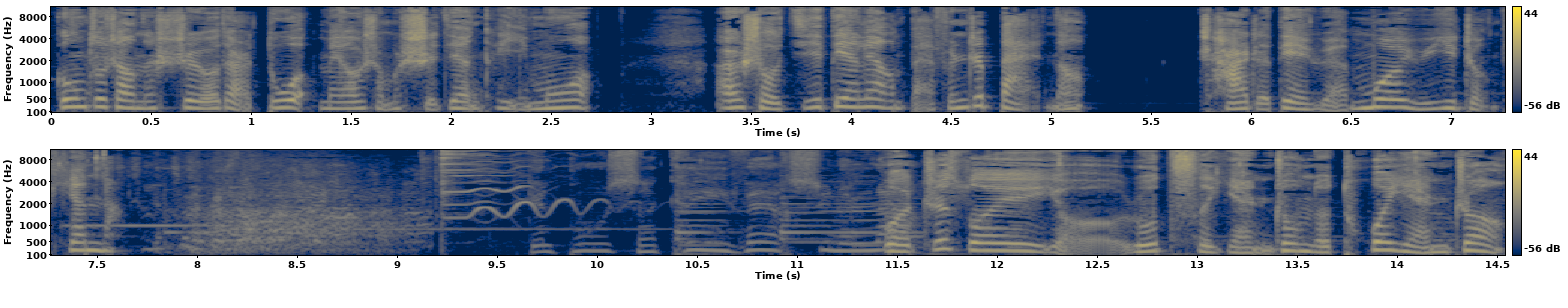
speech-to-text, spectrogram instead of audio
工作上的事有点多，没有什么时间可以摸；而手机电量百分之百呢，插着电源摸鱼一整天呢。我之所以有如此严重的拖延症。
